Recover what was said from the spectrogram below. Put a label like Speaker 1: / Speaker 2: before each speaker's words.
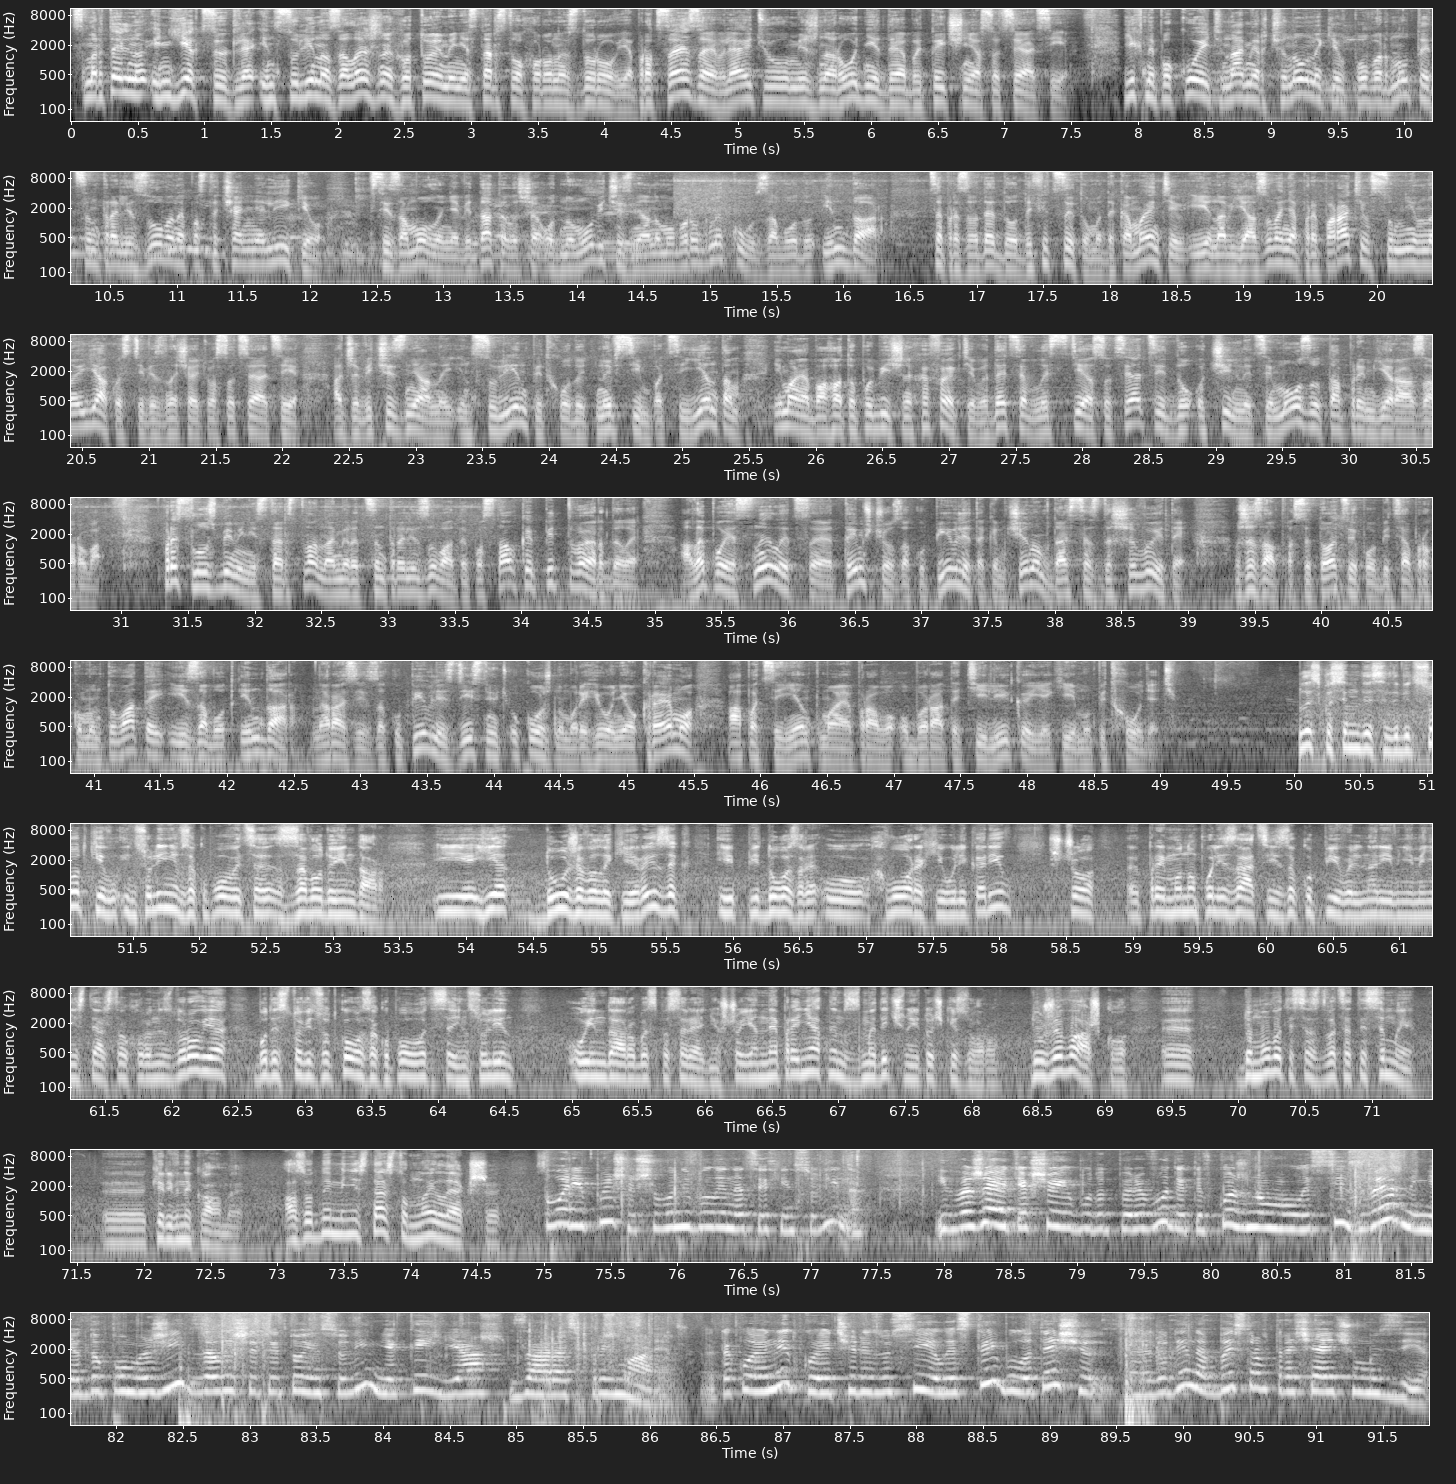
Speaker 1: Смертельну ін'єкцію для інсулінозалежних готує Міністерство охорони здоров'я. Про це заявляють у міжнародній діабетичній асоціації. Їх непокоїть намір чиновників повернути централізоване постачання ліків. Всі замовлення віддати лише одному вітчизняному виробнику заводу Індар. Це призведе до дефіциту медикаментів і нав'язування препаратів сумнівної якості, відзначають в асоціації. Адже вітчизняний інсулін підходить не всім пацієнтам і має багато побічних ефектів. Йдеться в листі асоціації до очільниці МОЗу та прем'єра Азарова. В прес-службі міністерства наміри централізувати поставки підтвердили, але пояснили це тим, що закупівлі таким чином вдасться здешевити. Вже завтра ситуацію пообіцяв прокоментувати і завод Індар. Наразі закупівлі здійснюють у кожному регіоні окремо, а пацієнт має право обирати ті ліки, які йому підходять.
Speaker 2: Близько 70% інсулінів закуповується з заводу Індар. І є дуже великий ризик і підозри у хворих і у лікарів, що е, при монополізації закупівель на рівні Міністерства охорони здоров'я буде 100% закуповуватися інсулін у Індару безпосередньо, що є неприйнятним з медичної точки зору. Дуже важко е, домовитися з 27 е, керівниками. А з одним міністерством найлегше.
Speaker 3: Хворі пишуть, що вони були на цих інсулінах і вважають, якщо їх будуть переводити, в кожному листі звернення допоможіть залишити той інсулін, який я зараз приймаю. Такою ниткою через усі листи було те, що е, людина швидко втрачає чомусь зір.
